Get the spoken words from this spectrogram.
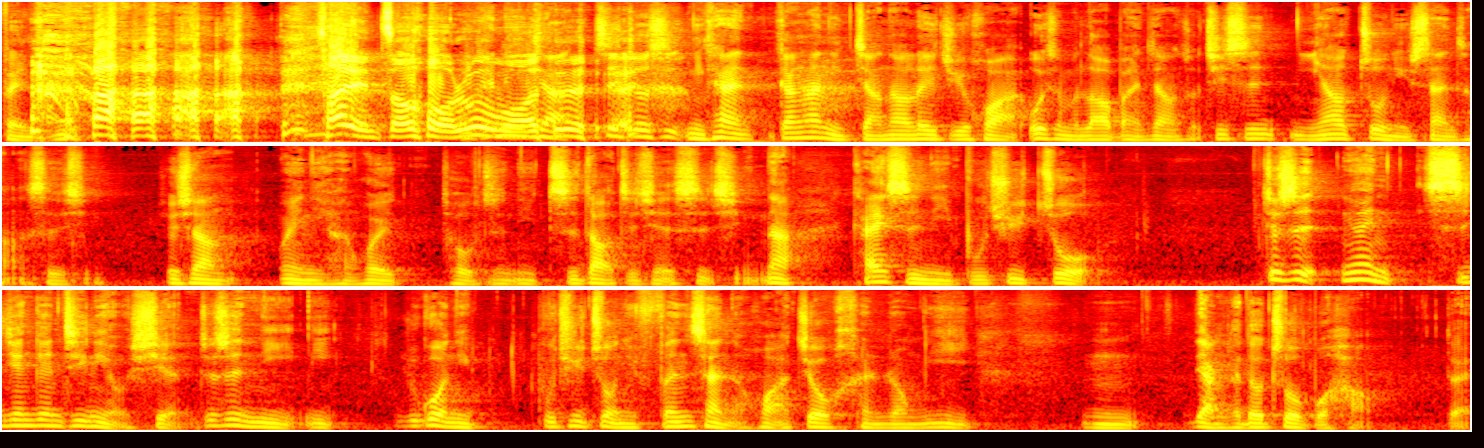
本意，差点走火入魔。这就是你看刚刚你讲到那句话，为什么老板这样说？其实你要做你擅长的事情，就像因为你很会投资，你知道这些事情，那开始你不去做，就是因为时间跟精力有限，就是你你如果你不去做，你分散的话，就很容易，嗯，两个都做不好。对，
